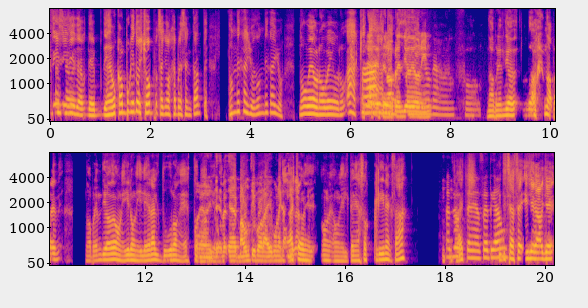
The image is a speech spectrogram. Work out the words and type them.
Sí, sí, sí, de, buscar un poquito de shop, señor representante. ¿Dónde cayó? ¿Dónde cayó? No veo, no veo, no. Ah, aquí. Ay, se lo aprendió de O'Neill. No aprendió, no, no aprendió, no aprendió de O'Neill. O'Neill era el duro en esto, que tener el bounty por ahí una O'Neill, O'Neill tenía esos Kleenex, ¿ah? Tenía seteado. Y, llegaba, lle-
